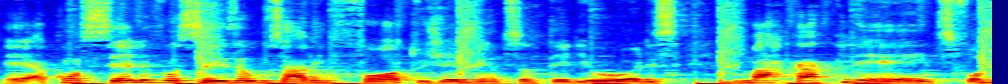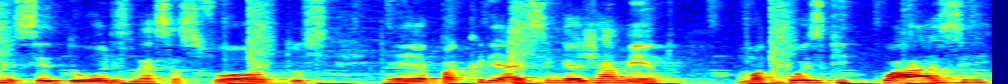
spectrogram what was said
É, aconselho vocês a usarem fotos de eventos anteriores e marcar clientes, fornecedores nessas fotos é, para criar esse engajamento. Uma coisa que quase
